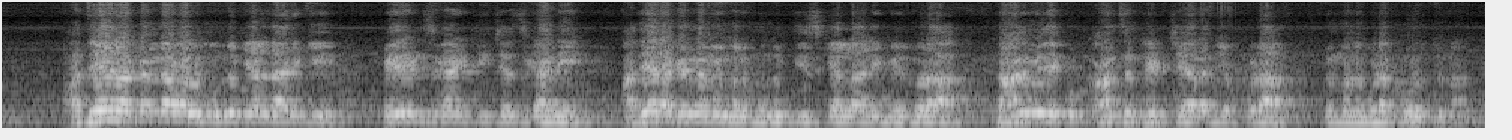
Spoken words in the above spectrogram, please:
అదే రకంగా వాళ్ళు ముందుకు వెళ్ళడానికి పేరెంట్స్ కానీ టీచర్స్ కానీ అదే రకంగా మిమ్మల్ని ముందుకు తీసుకెళ్ళాలి. మీరు కూడా దాని మీద ఎక్కువ కాన్సన్ట్రేట్ చేయాలని చెప్పి కూడా మిమ్మల్ని కూడా కోరుతున్నాను.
